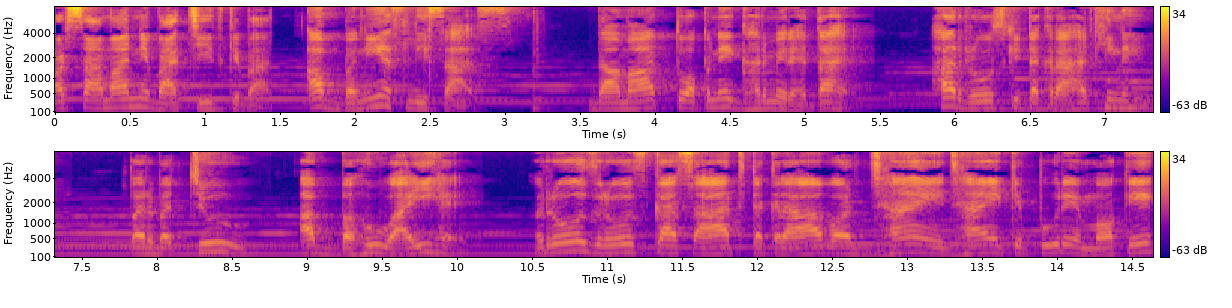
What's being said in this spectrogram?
और सामान्य बातचीत के बाद। अब बनी असली सास। दामाद तो अपने घर में रहता है। हर रोज की टकराहट ही नहीं। पर बच्चू, अब बहू आई है। रोज रोज का साथ टकराव और झाए झाए के पूरे मौके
